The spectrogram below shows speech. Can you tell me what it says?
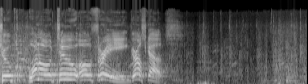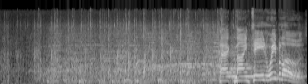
Troop 10203, Girl Scouts. Pack 19, Webelos.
